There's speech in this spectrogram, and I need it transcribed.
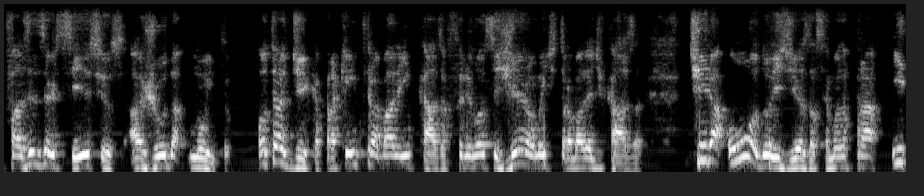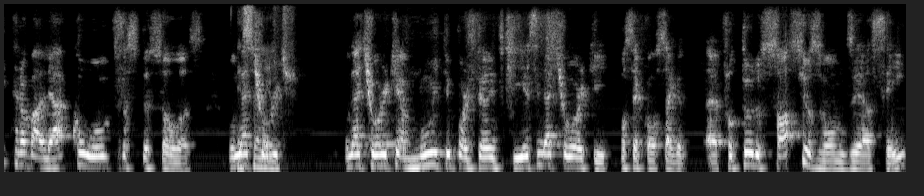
fazer exercícios ajuda muito. Outra dica, para quem trabalha em casa, freelance geralmente trabalha de casa. Tira um ou dois dias da semana para ir trabalhar com outras pessoas. O network, o network é muito importante e esse network você consegue é, futuros sócios, vamos dizer assim,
